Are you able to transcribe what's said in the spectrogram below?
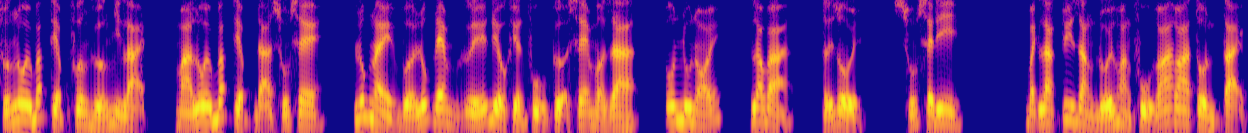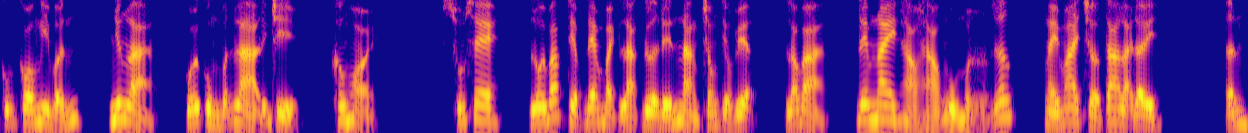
hướng lôi bắc tiệp phương hướng nhìn lại, mà lôi bắc tiệp đã xuống xe, lúc này vừa lúc đem ghế điều khiển phụ cửa xe mở ra, ôn nhu nói, lao bà, tới rồi, xuống xe đi. Bạch lạc tuy rằng đối hoàng phủ hoa hoa tồn tại cũng có nghi vấn, nhưng là, cuối cùng vẫn là đình chỉ, không hỏi. Xuống xe, Lôi bác tiệp đem bạch lạc đưa đến nàng trong tiểu viện, lão bà, đêm nay hảo hảo ngủ một giấc, ngày mai chờ ta lại đây. Ân.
